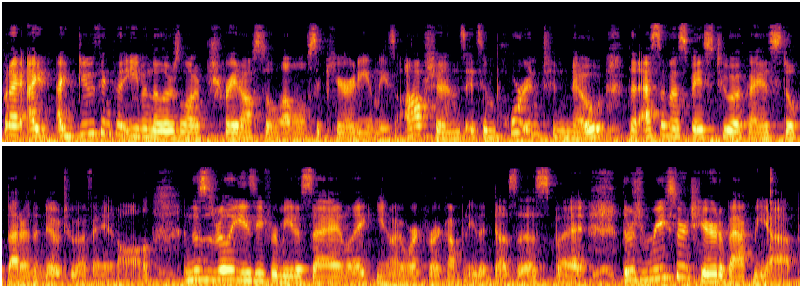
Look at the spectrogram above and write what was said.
But I, I, I, do think that even though there's a lot of trade-offs to the level of security in these options, it's important to note that SMS-based 2FA is still better than no 2FA at all. And this is really easy for me to say, like, you know, I work for a company that does this, but there's research here to back me up.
